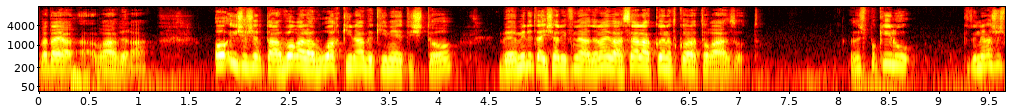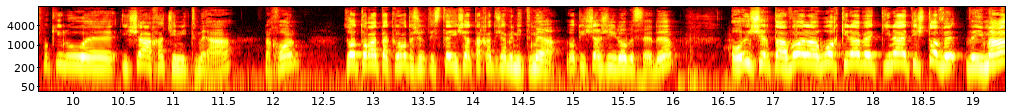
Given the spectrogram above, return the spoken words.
ודאי עברה עבירה. או איש אשר תעבור עליו רוח קנאה וקינא את אשתו, והעמיד את האישה לפני אדוני ועשה לה הכהן את כל התורה הזאת. אז יש פה כאילו, זה נראה שיש פה כאילו אה, אישה אחת שנטמעה, נכון? זאת תורת הקנאות אשר תסטה אישה תחת אישה ונטמעה. זאת אישה שהיא לא בסדר. או איש אשר תעבור עליו רוח קנאה וקנאה את אשתו, והיא מה?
